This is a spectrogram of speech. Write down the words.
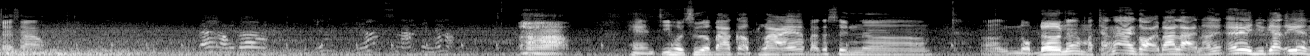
Tại sao? Không có. À, hèn chi hồi xưa ba có apply á, ba có xin ờ, ờ, nộp đơn á mà chẳng ai gọi ba lại nói Ê you get in.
